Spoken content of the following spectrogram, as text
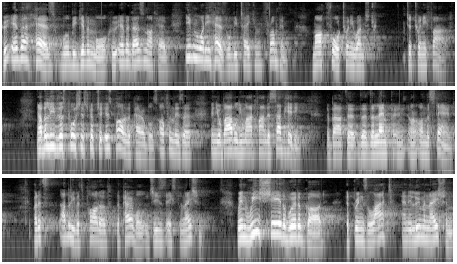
whoever has will be given more. Whoever does not have, even what he has will be taken from him. Mark 4 21 to 25. Now, I believe this portion of Scripture is part of the parables. Often there's a, in your Bible, you might find a subheading about the, the, the lamp in, on the stand. But it's, I believe it's part of the parable of Jesus' explanation. When we share the Word of God, it brings light and illumination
